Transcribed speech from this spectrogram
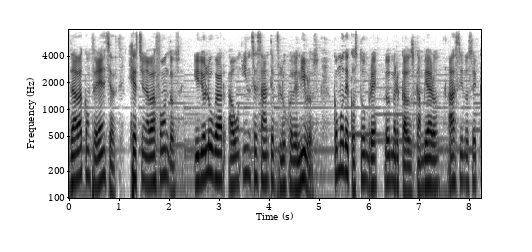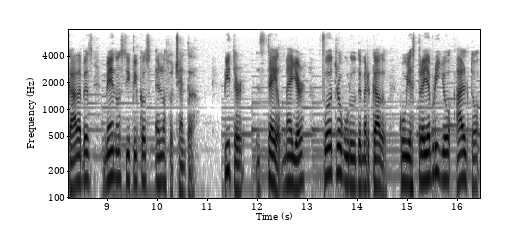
daba conferencias, gestionaba fondos y dio lugar a un incesante flujo de libros. Como de costumbre, los mercados cambiaron, haciéndose cada vez menos cíclicos en los 80. Peter Stale fue otro gurú de mercado, cuya estrella brilló alto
